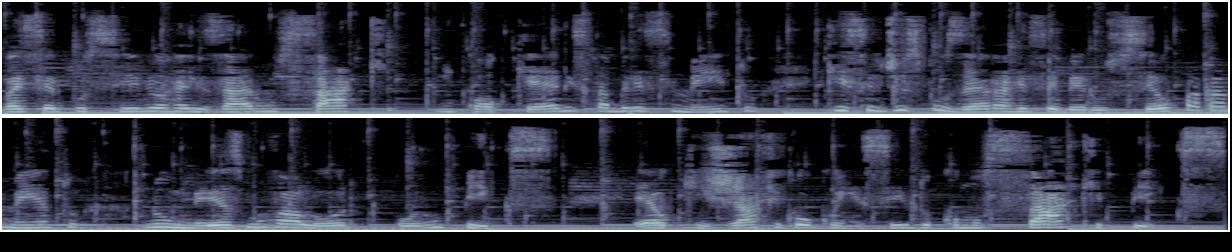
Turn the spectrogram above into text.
vai ser possível realizar um saque em qualquer estabelecimento que se dispuser a receber o seu pagamento no mesmo valor por um Pix. É o que já ficou conhecido como saque Pix.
